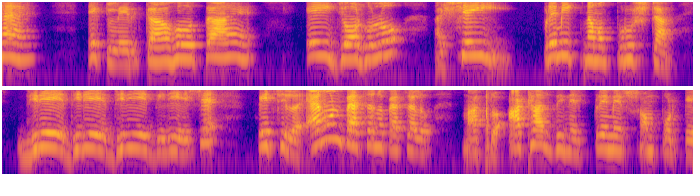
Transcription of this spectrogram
হ্যাঁ এক লেরকা হোতা এই জ্বর হলো আর সেই প্রেমিক নামক পুরুষটা ধীরে ধীরে ধীরে ধীরে এসে পেছিল এমন প্যাঁচানো প্যাঁচালো মাত্র আঠাশ দিনের প্রেমের সম্পর্কে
